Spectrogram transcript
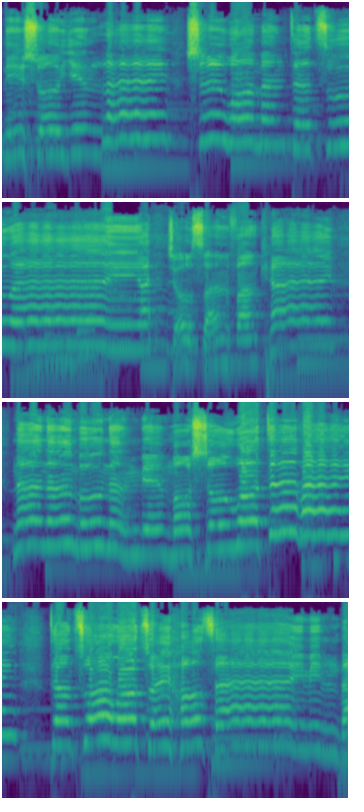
你说眼泪是我们的阻碍，就算放开，那能不能别没收我的爱？当作我最后才明白，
